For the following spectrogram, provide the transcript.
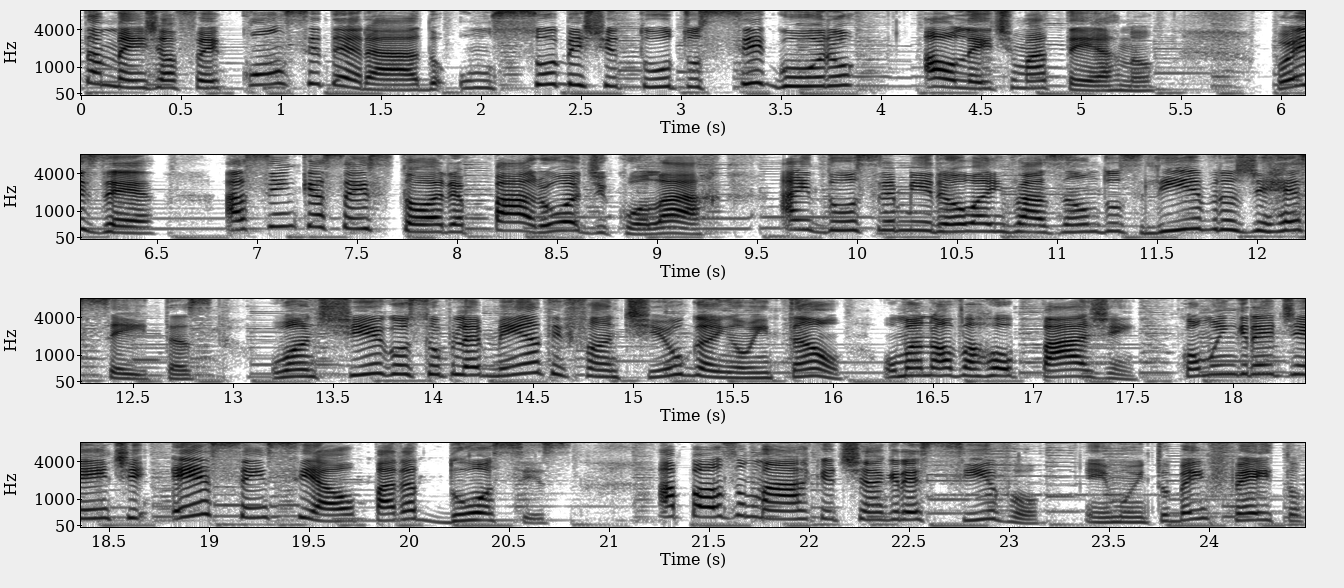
também já foi considerado um substituto seguro ao leite materno. Pois é, assim que essa história parou de colar, a indústria mirou a invasão dos livros de receitas. O antigo suplemento infantil ganhou então uma nova roupagem como ingrediente essencial para doces. Após o marketing agressivo e muito bem feito,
